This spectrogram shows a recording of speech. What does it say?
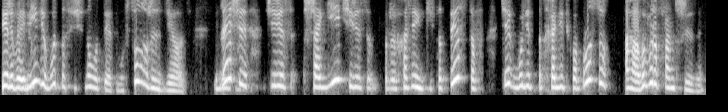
первое видео будет посвящено вот этому. Что нужно сделать? И дальше через шаги, через прохождение каких-то тестов человек будет подходить к вопросу ага, выбора франшизы.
